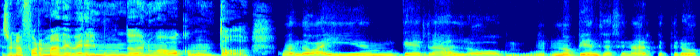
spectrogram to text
Es una forma de ver el mundo de nuevo como un todo. Cuando hay em, guerra, lo, no piensas en arte, pero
